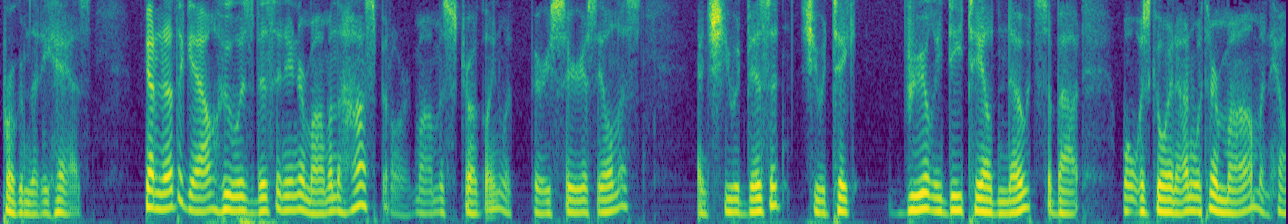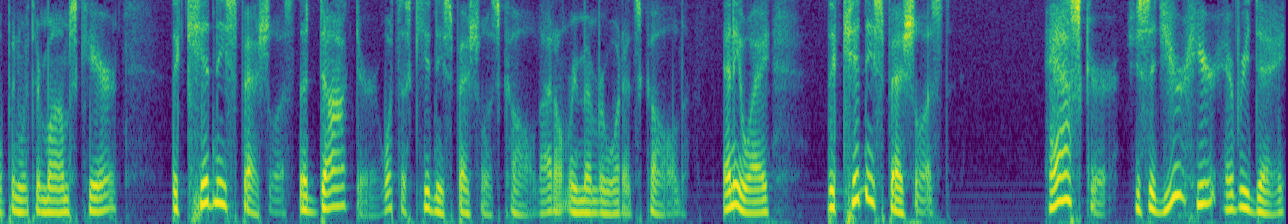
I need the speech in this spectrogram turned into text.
program that he has. Got another gal who was visiting her mom in the hospital. Her mom was struggling with very serious illness, and she would visit. She would take really detailed notes about what was going on with her mom and helping with her mom's care. The kidney specialist, the doctor, what's this kidney specialist called? I don't remember what it's called. Anyway, the kidney specialist asked her, she said, You're here every day.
